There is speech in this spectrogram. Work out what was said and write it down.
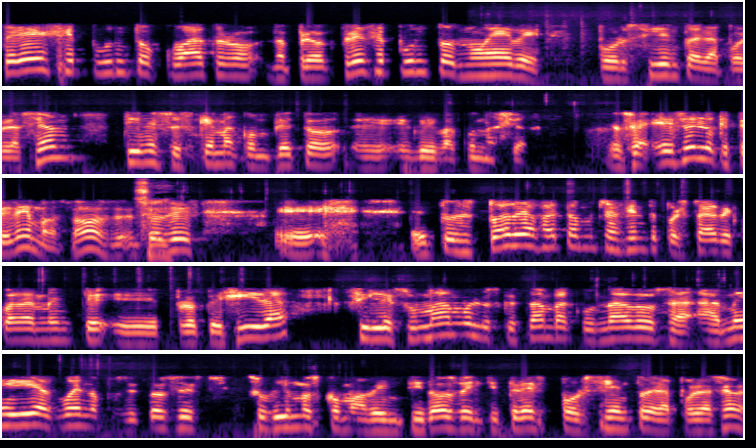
13.4, no, pero 13.9% de la población tiene su esquema completo eh, de vacunación. O sea, eso es lo que tenemos, ¿no? Entonces, eh, entonces todavía falta mucha gente por estar adecuadamente eh, protegida. Si le sumamos los que están vacunados a, a, medias, bueno, pues entonces subimos como a 22, 23% de la población.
